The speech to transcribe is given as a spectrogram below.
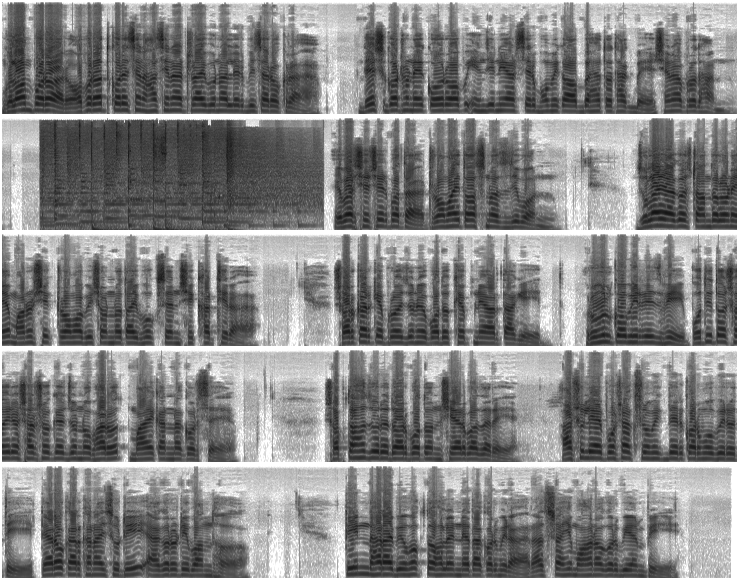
গোলাম পরোয়ার, অপরাধ করেছেন হাসিনা ট্রাইব্যুনালের বিচারকরা। দেশ গঠনে কোর অফ ইঞ্জিনিয়ার্সের ভূমিকা অব্যাহত থাকবে সেনাপ্রধান। এবার শেষের পাতা, ট্রমায় তছনছ জীবন। জুলাই আগস্ট আন্দোলনে মানসিক ট্রমা বিষণ্ণতায় ভুগছেন শিক্ষার্থীরা। সরকারকে প্রয়োজনীয় পদক্ষেপ নেওয়ার তাগিদ। রুহুল কবির রিজভি, পতিত স্বৈর শাসকের জন্য ভারত মায়ে কান্না করছে। সপ্তাহ জুড়ে দরপতন শেয়ার বাজারে। আশুলিয়ায় পোশাক শ্রমিকদের কর্মবিরতি, তেরো কারখানায় ছুটি, এগারোটি বন্ধ। তিন ধারায় বিভক্ত হলেন নেতাকর্মীরা, রাজশাহী মহানগর বিএনপি।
